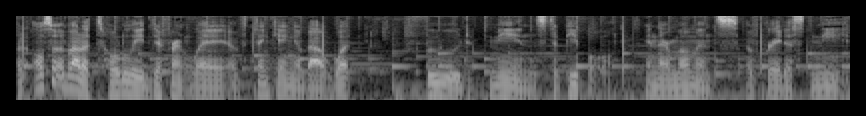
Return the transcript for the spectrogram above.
but also about a totally different way of thinking about what food means to people in their moments of greatest need.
